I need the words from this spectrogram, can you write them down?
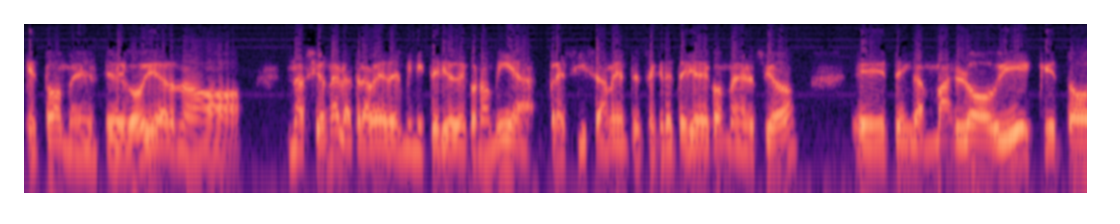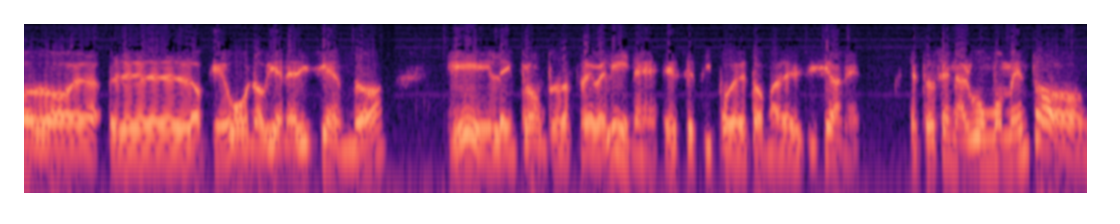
que tomen el gobierno nacional a través del Ministerio de Economía, precisamente Secretaría de Comercio, eh, tengan más lobby que todo eh, lo que uno viene diciendo y le impronta a Treveline ese tipo de toma de decisiones. Entonces en algún momento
